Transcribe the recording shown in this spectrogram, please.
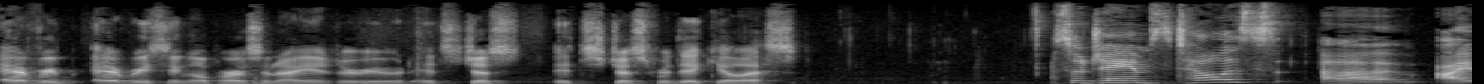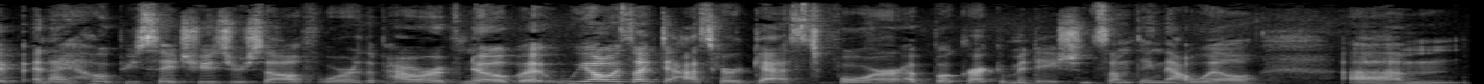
every every single person I interviewed, it's just it's just ridiculous. So James, tell us. Uh, I and I hope you say choose yourself or the power of no. But we always like to ask our guest for a book recommendation, something that will um,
